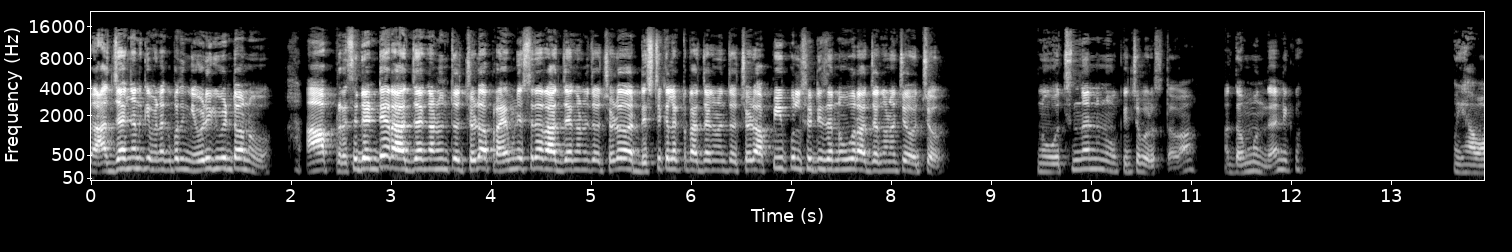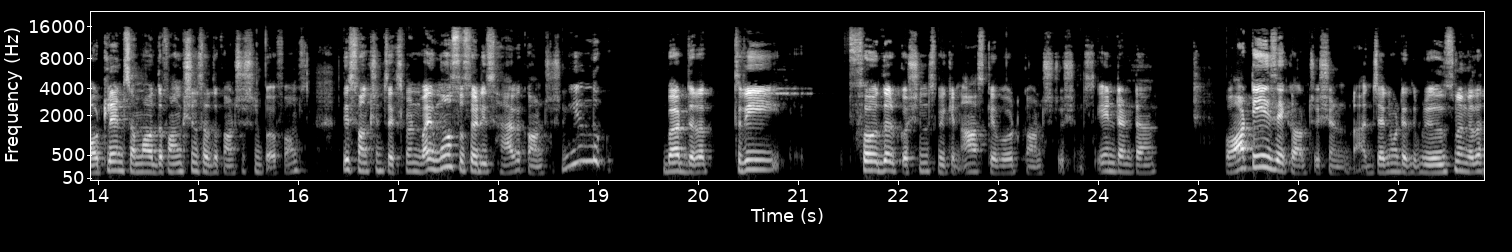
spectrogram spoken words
రాజ్యాంగానికి వినకపోతే ఎవడికి వింటావు నువ్వు? ఆ ప్రెసిడెంటే రాజ్యాంగం నుంచి వచ్చాడు ఆ ప్రైమ్ మినిస్టరే రాజ్యాంగం నుంచి వచ్చాడు ఆ డిస్ట్రిక్ట్ కలెక్టర్ రాజ్యాంగం నుంచి వచ్చాడు ఆ పీపుల్ సిటిజన్ నువ్వు రాజ్యాంగం నుంచి వచ్చావు. నువ్వు వచ్చిందని నువ్వు కించపరుస్తావా? ఆ దమ్ముందా నీకు? We have outlined some of the functions of the constitution performs. These functions by why most societies have a constitution. But But there are three further questions we can ask about constitutions. ఏంటంట వాట్ ఈజ్ ఏ కాన్స్టిట్యూషన్ రాజ్యాంగం అంటే ఇప్పుడు చూస్తున్నాం కదా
